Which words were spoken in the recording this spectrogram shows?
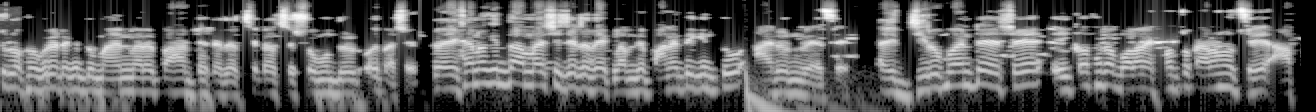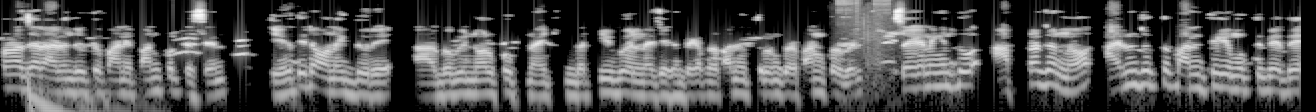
একটু লক্ষ্য করে এটা কিন্তু মায়ানমারের পাহাড় দেখা যাচ্ছে, এটা হচ্ছে সমুদ্রের ওই পাশে। তো এখানেও কিন্তু আমরা এসে যেটা দেখলাম যে পানিতে কিন্তু আয়রন রয়েছে। এই জিরো পয়েন্টে এসে এই কথাটা বলার একমাত্র কারণ হচ্ছে, আপনারা যারা আয়রনযুক্ত পানি পান করতেছেন, যেহেতু এটা অনেক দূরে গভীর নলকূপ নাই কিংবা টিউবওয়েল নাই যেখান থেকে আপনারা পানি উত্তোলন করে পান করবেন। সেখানে কিন্তু আপনার জন্য আয়রন যুক্ত পানি থেকে মুক্তি পেতে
